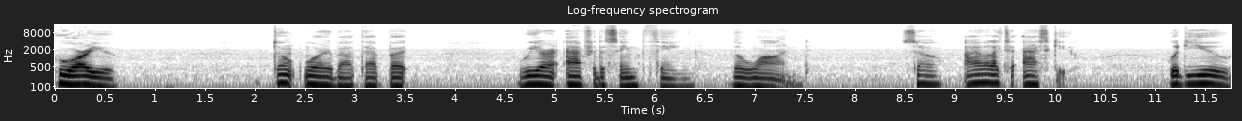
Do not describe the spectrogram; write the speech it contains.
who are you? Don't worry about that, but we are after the same thing the wand. So, I would like to ask you would you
